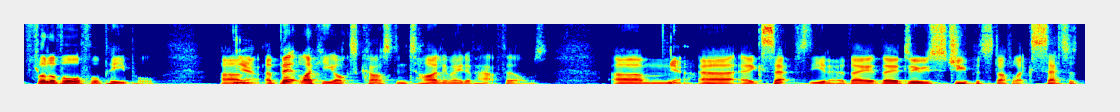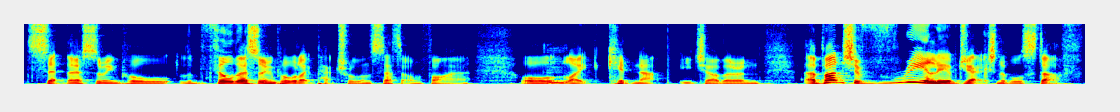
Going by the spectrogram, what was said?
full of awful people. Um, Yeah. A bit like a Yogscast entirely made of hat films. Um, Yeah. uh, except you know they they do stupid stuff like set a, set their swimming pool, fill their swimming pool with like petrol and set it on fire, or Hmm. like kidnap each other, and a bunch of really objectionable stuff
